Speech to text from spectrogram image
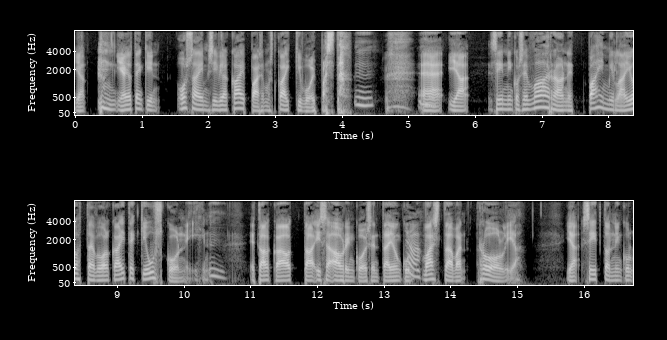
ja, ja jotenkin osa ihmisiä vielä kaipaa semmoista kaikkivoipasta. Mm. Ää, ja siinä niin se vaara on, että pahimmillaan johtaja voi alkaa itsekin uskoa niihin. Mm. Että alkaa ottaa isä aurinkoisen tai jonkun Joo. vastaavan roolia. Ja siitä on niin kuin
